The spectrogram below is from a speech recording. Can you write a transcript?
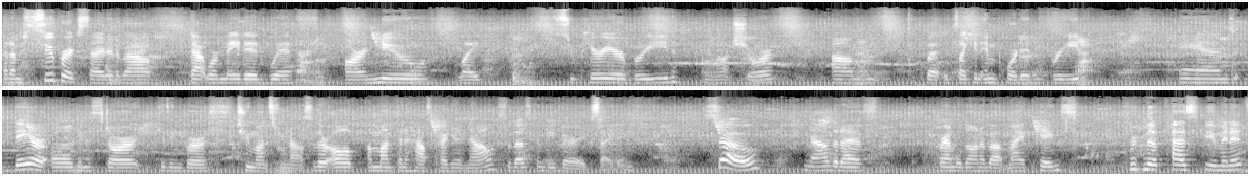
that I'm super excited about that were mated with our new like superior breed. I'm not sure. Um, but it's like an imported breed and they are all going to start giving birth two months from now. So they're all a month and a half pregnant now. So that's going to be very exciting. So now that I've rambled on about my pigs for the past few minutes,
